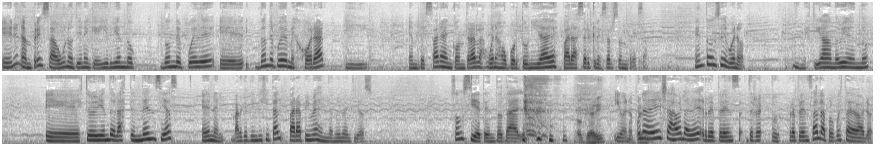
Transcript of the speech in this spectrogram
En una empresa uno tiene que ir viendo dónde puede, eh, dónde puede mejorar y empezar a encontrar las buenas oportunidades para hacer crecer su empresa. Entonces, bueno, investigando, viendo, eh, estoy viendo las tendencias en el marketing digital para pymes en 2022. Son siete en total. Ok. y bueno, una de ellas habla de, repensar la propuesta de valor.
